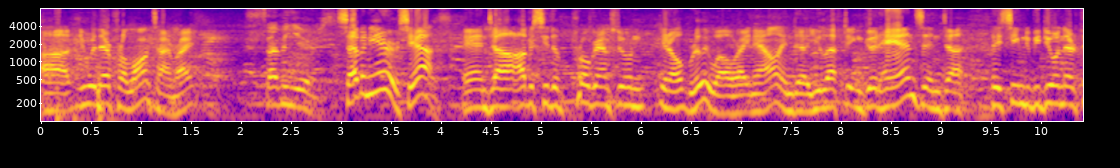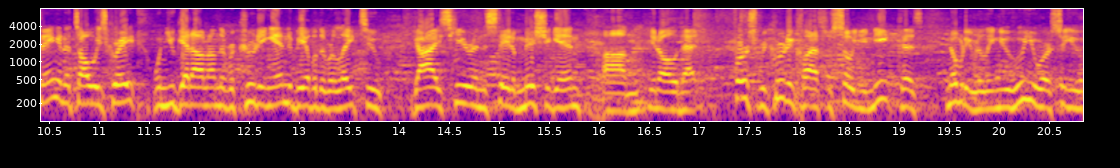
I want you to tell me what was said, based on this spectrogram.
uh, you were there for a long time, right? Seven years. Seven years, yeah. And uh, obviously the program's doing, you know, really well right now. And uh, you left it in good hands, and uh, they seem to be doing their thing. And it's always great when you get out on the recruiting end to be able to relate to guys here in the state of Michigan. Um, you know that first recruiting class was so unique because nobody really knew who you were. So you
